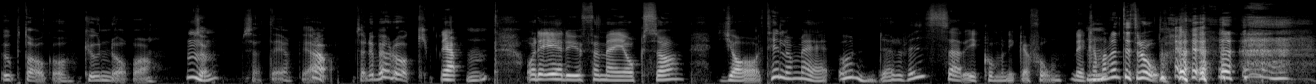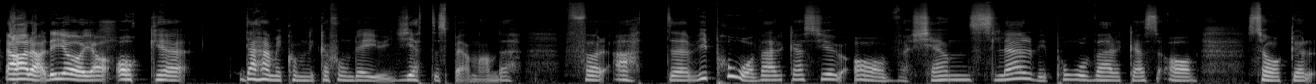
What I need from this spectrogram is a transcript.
uppdrag och kunder och Mm. så. Så, att det, ja. Ja. så det är både och. Ja, Mm. och det är det ju för mig också. Jag till och med undervisar i kommunikation. Det kan man inte tro. ja, då, det gör jag och eh, det här med kommunikation det är ju jättespännande för att eh, vi påverkas ju av känslor, vi påverkas av saker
